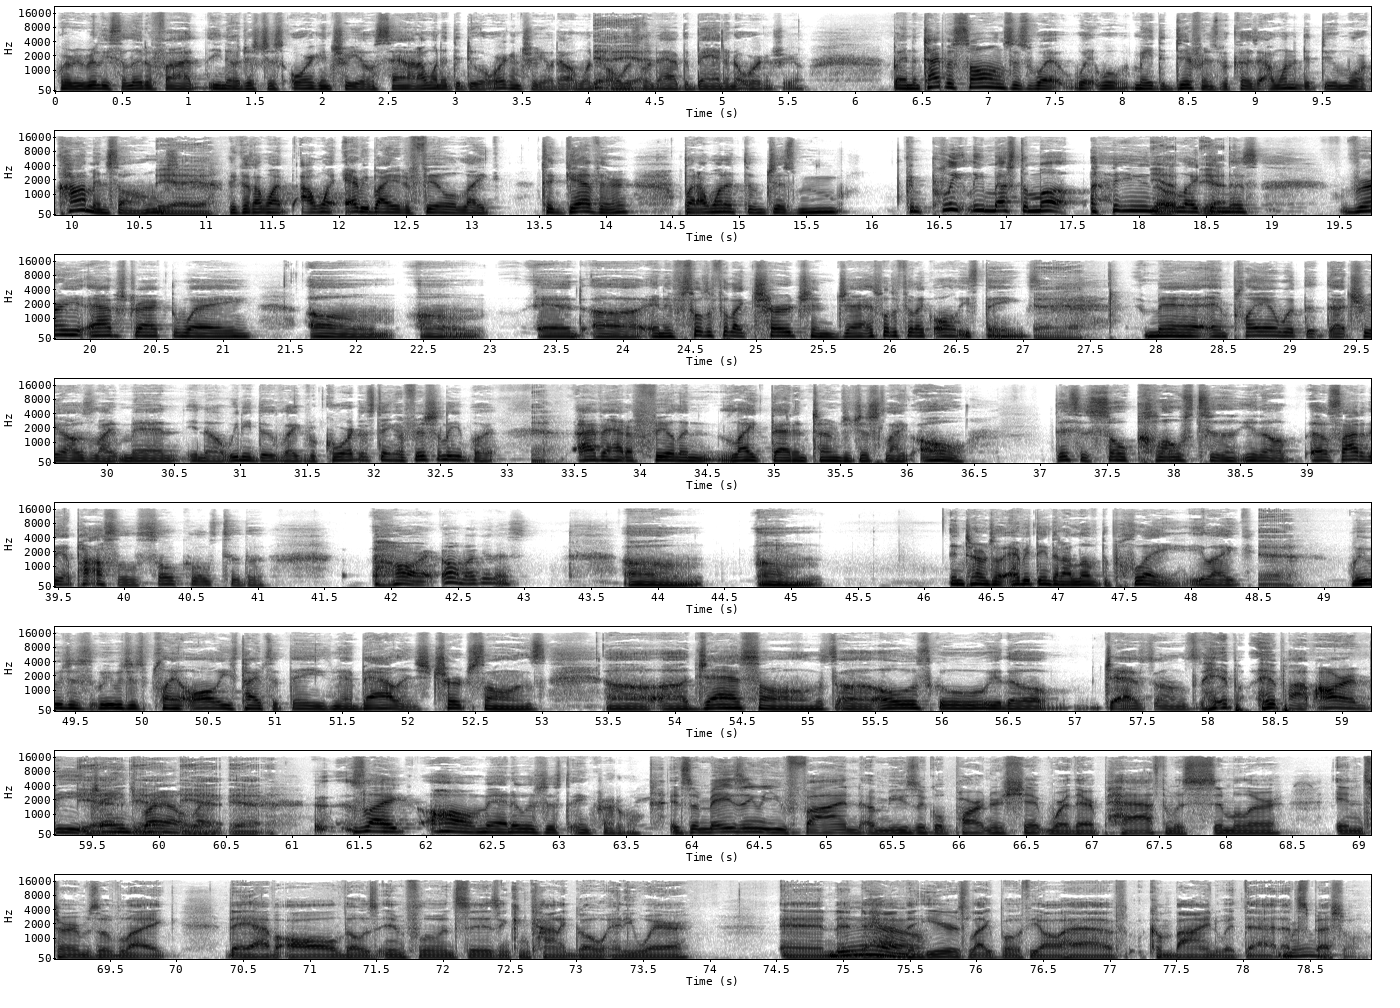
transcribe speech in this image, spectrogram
where we really solidified, you know, just just organ trio sound. I wanted to do an organ trio. That I wanted, Yeah, always wanted to have the band and the organ trio. But in the type of songs is what, what what made the difference because I wanted to do more common songs. Yeah, yeah. Because I want I want everybody to feel like together, but I wanted to just m- completely mess them up. you know, like in this very abstract way. Um, um, and uh, and it's supposed to feel like church and jazz. It's supposed to feel like all these things, Yeah, yeah. man. And playing with the, that trio, I was like, man, you know, we need to like record this thing officially, but Yeah. I haven't had a feeling like that in terms of just like, oh, this is so close to you know, outside of the apostles, so close to the heart. Oh my goodness. Um, um, in terms of everything that I love to play, like Yeah. We were just we were just playing all these types of things, man. Ballads, church songs, uh, uh, jazz songs, uh, old school, you know, jazz songs, hip hip hop, R and B, Yeah, James yeah, Brown. Yeah, like yeah. it's like, oh man, it was just incredible. It's amazing when you find a musical partnership where their path was similar in terms of like they have all those influences and can kind of go anywhere. And then to have the ears like both y'all have combined with that, that's special.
